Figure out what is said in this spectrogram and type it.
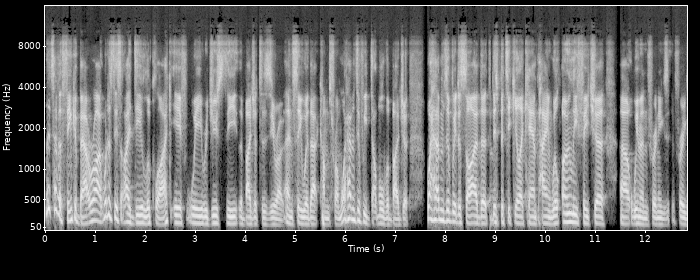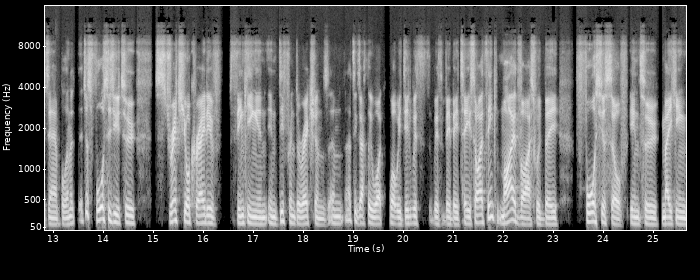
let's have a think about right. What does this idea look like if we reduce the the budget to zero and see where that comes from? What happens if we double the budget? What happens if we decide that this particular campaign will only feature uh, women, for an ex- for example? And it, it just forces you to stretch your creative thinking in in different directions and that's exactly what what we did with with VBT so i think my advice would be force yourself into making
